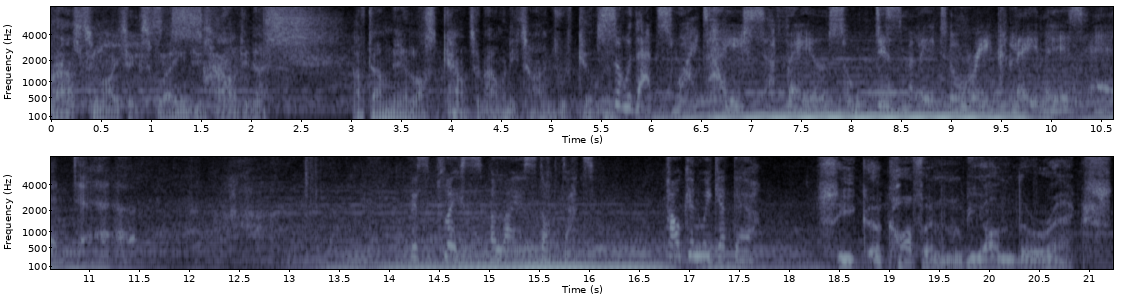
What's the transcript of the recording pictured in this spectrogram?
That might explain his hardiness. I've damn near lost count of how many times we've killed him. So that's why Taissa failed so dismally to reclaim his head. This place Elias stopped at. How can we get there? Seek a coffin beyond the wrecks.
